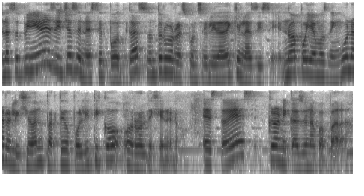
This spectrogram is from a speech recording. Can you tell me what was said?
Las opiniones dichas en este podcast son turbo responsabilidad de quien las dice. No apoyamos ninguna religión, partido político o rol de género. Esto es Crónicas de una papada.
